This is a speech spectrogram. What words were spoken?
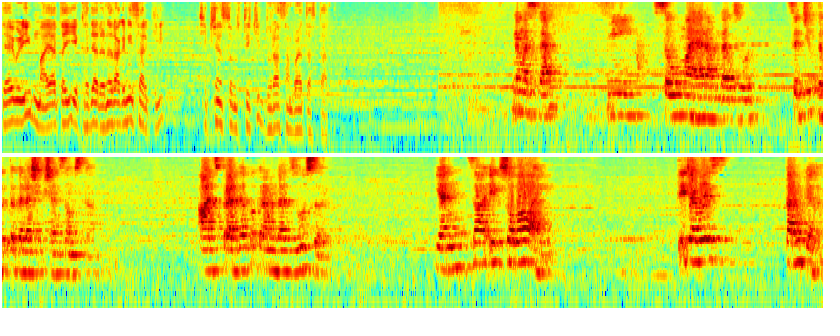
त्यावेळी मायाताई एखाद्या रणरागणीसारखी शिक्षण संस्थेची धुरा सांभाळत असतात. नमस्कार. मी सौ माया रामदास झोळ सचिव दत्तकला शिक्षण संस्था. आज प्राध्यापक रामदास जोसर यांचा एक स्वभाव आहे. ते ज्यावेळेस तालुक्याला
